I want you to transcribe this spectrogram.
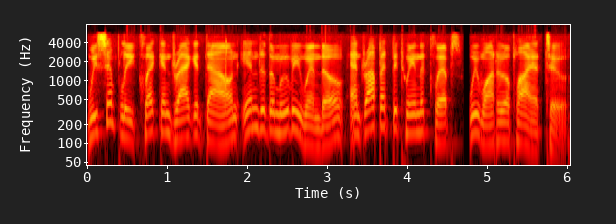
we simply click and drag it down into the movie window and drop it between the clips we want to apply it to.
